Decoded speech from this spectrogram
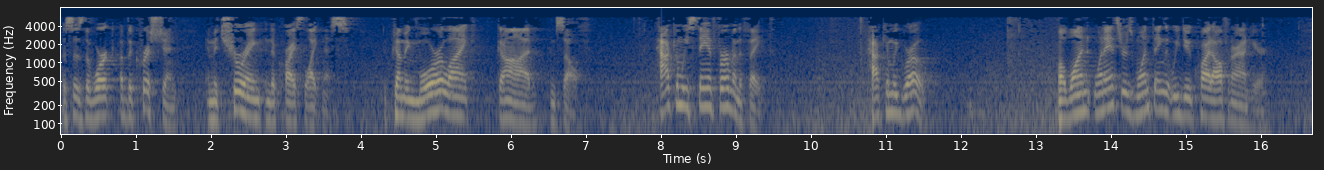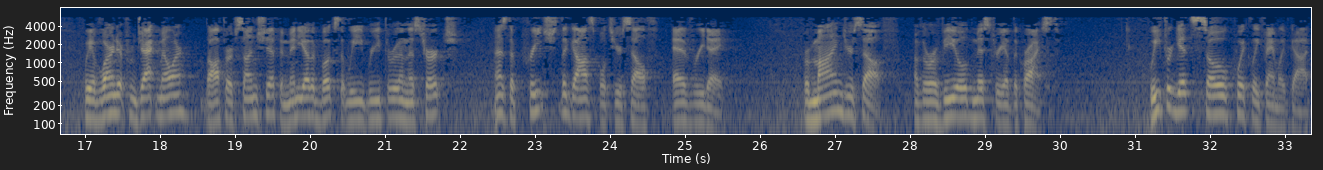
This is the work of the Christian in maturing into Christ likeness, becoming more like God Himself. How can we stand firm in the faith? How can we grow? Well, one, one answer is one thing that we do quite often around here. We have learned it from Jack Miller, the author of Sonship, and many other books that we read through in this church. And that's to preach the gospel to yourself every day. Remind yourself of the revealed mystery of the Christ. We forget so quickly, family of God.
